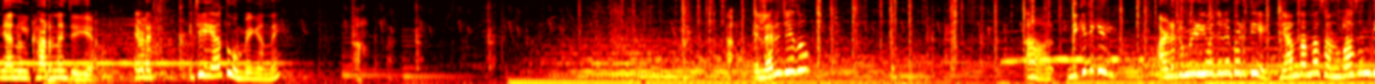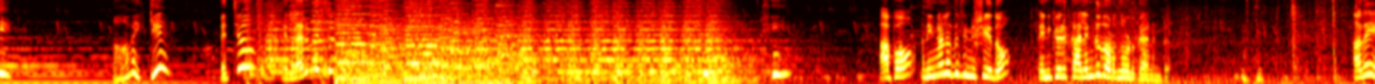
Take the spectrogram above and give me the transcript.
ഞാൻ ഉദ്ഘാടനം ചെയ്യുകയാണ്. എവിടെ? ചെയ്യാത്ത മുമ്പിങ്ങന്നേ ആ, എല്ലാരും ചെയ്തു? ആ നിക്ക് നിക്ക്. അഴകുമിഴി യോജനപ്പെടുത്തിയേ. ഞാൻ തന്ന സൺഗ്ലാസ് എന്തി? ആ വെക്ക്. വെച്ചു? എല്ലാരും വെച്ചു. അപ്പോ നിങ്ങളിത് ഫിനിഷ് ചെയ്തോ? എനിക്കൊരു കലങ്ക് തുറന്നു കൊടുക്കാനുണ്ട്. അതെ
